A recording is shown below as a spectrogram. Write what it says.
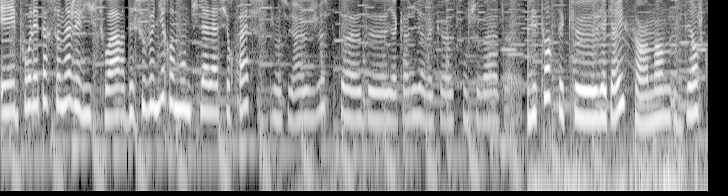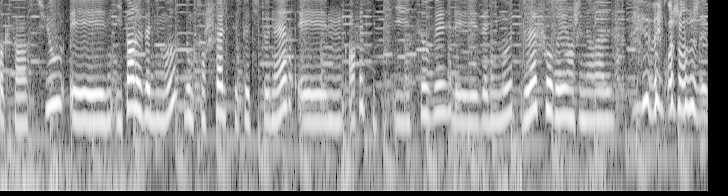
Et pour les personnages et l'histoire, des souvenirs remontent-ils à la surface? Je me souviens juste euh, de Yakari avec euh, son cheval. euh. L'histoire c'est que Yakari c'est un indien, je crois que c'est un Sioux, et il parle aux animaux, donc son cheval c'est Petit Tonnerre, et en fait il, il sauvait les animaux de la forêt en général. C'est- Franchement, j'ai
